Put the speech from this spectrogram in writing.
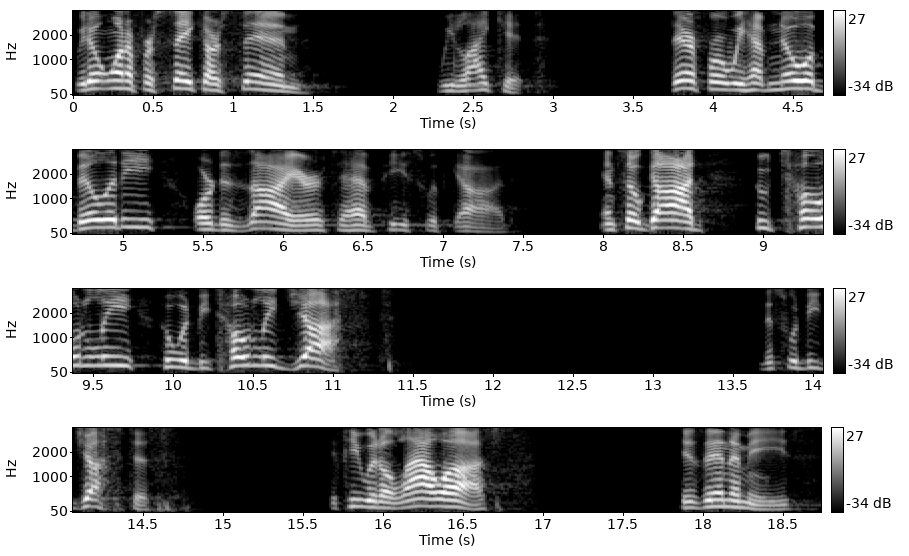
We don't want to forsake our sin. We like it. Therefore, we have no ability or desire to have peace with God. And so, God, who totally, who would be totally just, this would be justice if He would allow us, His enemies,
